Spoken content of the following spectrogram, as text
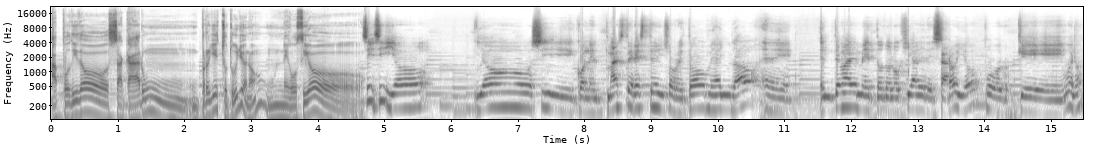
has podido sacar un, un, proyecto tuyo, ¿no? Un negocio. Sí, sí, yo yo sí, con el máster este y sobre todo me ha ayudado eh, en tema de metodología de desarrollo porque, bueno,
